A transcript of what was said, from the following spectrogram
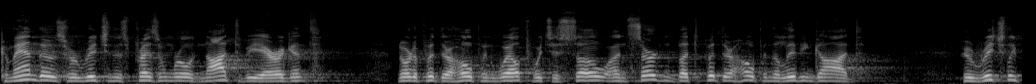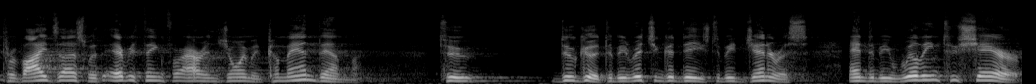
Command those who are rich in this present world not to be arrogant, nor to put their hope in wealth, which is so uncertain, but to put their hope in the living God, who richly provides us with everything for our enjoyment. Command them to do good, to be rich in good deeds, to be generous, and to be willing to share.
